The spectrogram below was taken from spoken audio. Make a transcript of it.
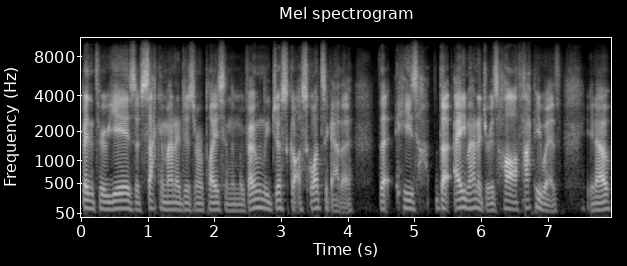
been through years of sacking managers and replacing them. We've only just got a squad together that he's that a manager is half happy with, you know,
